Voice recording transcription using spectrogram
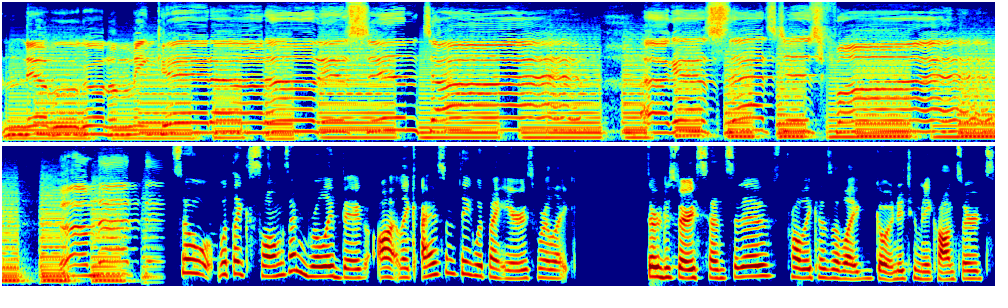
Never gonna make it So with like songs, I'm really big on like I have something with my ears where like they're just very sensitive, probably because of like going to too many concerts.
